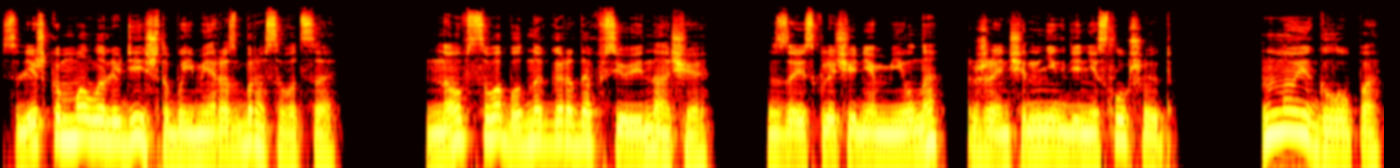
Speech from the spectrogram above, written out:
«Слишком мало людей, чтобы ими разбрасываться. Но в свободных городах все иначе. За исключением Милна, женщин нигде не слушают». «Ну и глупо»,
